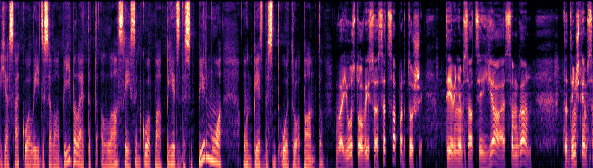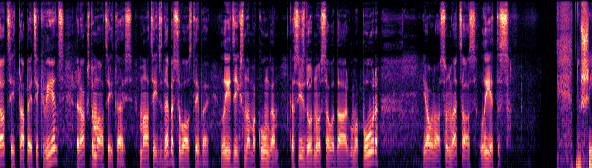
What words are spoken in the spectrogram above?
Ja seko līdzi savā bībelē, tad lasīsim kopā 51. un 52. pantu. Vai jūs to visu esat sapratuši? Tie viņam sacīja, jā, esam gan. Tad viņš tiem sacīja, tāpēc ik viens rakstu mācītājs, mācīts debesu valstībai, līdzīgs nama kungam, kas izdod no sava dārguma pūra, jaunās un vecās lietas – Nu, šī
